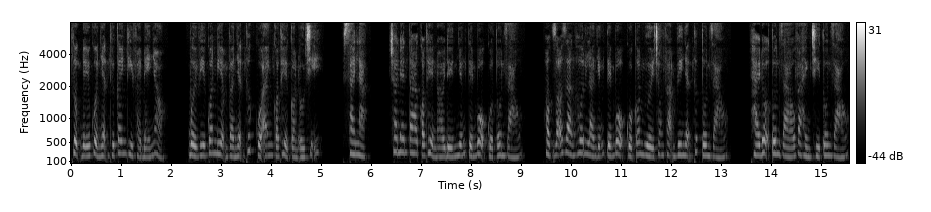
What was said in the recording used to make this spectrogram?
thượng đế của nhận thứ canh thì phải bé nhỏ, bởi vì quan niệm và nhận thức của anh có thể còn ấu trĩ, sai lạc, cho nên ta có thể nói đến những tiến bộ của tôn giáo, hoặc rõ ràng hơn là những tiến bộ của con người trong phạm vi nhận thức tôn giáo, thái độ tôn giáo và hành trì tôn giáo.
